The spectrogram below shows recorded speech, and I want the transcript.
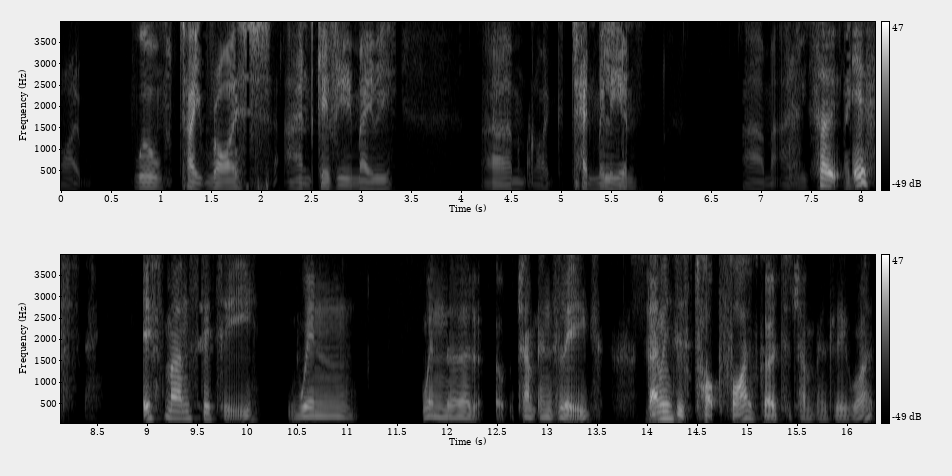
right. We'll take Rice and give you maybe um, like ten million. Um, So if if Man City win win the Champions League, that Hmm. means his top five go to Champions League, right?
